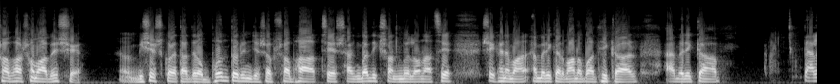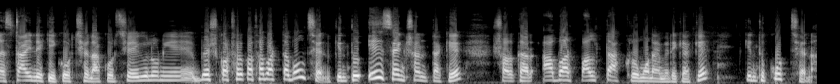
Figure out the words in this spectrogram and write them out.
সভা সমাবেশে, বিশেষ করে তাদের অভ্যন্তরীণ যেসব সভা আছে, সাংবাদিক সম্মেলন আছে, সেখানে আমেরিকার মানবাধিকার, আমেরিকা প্যালেস্টাইনে কি করছে, না করছে, এগুলো নিয়ে বেশ কঠোর কথাবার্তা বলছেন। কিন্তু এই স্যাংশনটাকে সরকার আবার পাল্টা আক্রমণ আমেরিকাকে কিন্তু করছে না।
